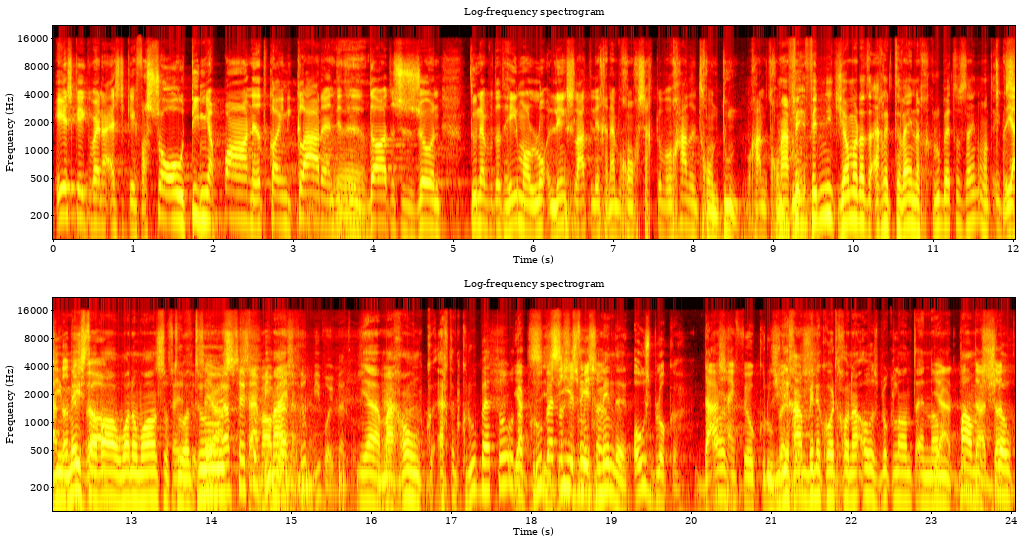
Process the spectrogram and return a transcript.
eerst keken wij naar SDK van zo, Team Japan, en dat kan je niet klaren, en dit en dat, dus zo. En toen hebben we dat helemaal links laten liggen en hebben we gewoon gezegd, we gaan het gewoon doen. We gaan het gewoon Maar doen. vind, vind je het niet jammer dat er eigenlijk te weinig crew battles zijn? Want ik Ja, zie meestal wel- one-on-ones of Ja, two-on-twos. zijn wel maar- weinig. veel b-boy battles. Ja, maar gewoon echt een crew battle, ja, dat crew battles zie je is meestal minder. Oostblokken. Daar Oh. zijn veel crew Dus jullie gaan binnenkort gewoon naar Oostblokland en dan Ja, bam, slopen.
